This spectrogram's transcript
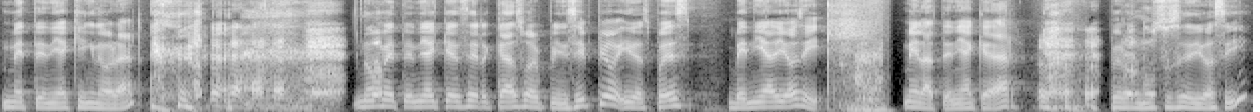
me tenía que ignorar. no me tenía que hacer caso al principio y después venía Dios y me la tenía que dar. Pero no sucedió así.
